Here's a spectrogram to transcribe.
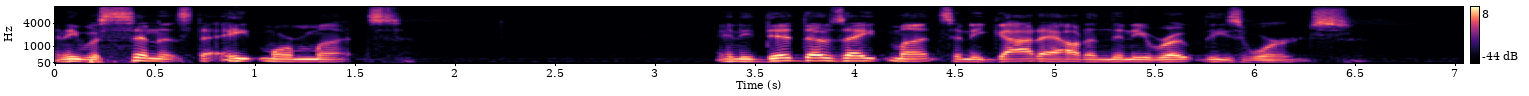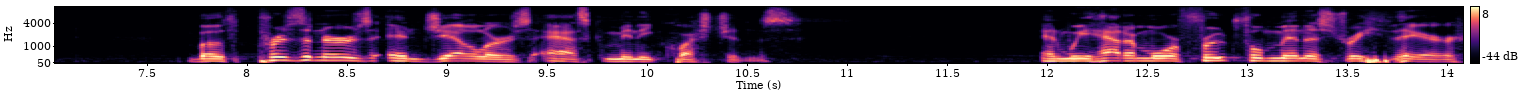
and he was sentenced to eight more months. And he did those eight months and he got out and then he wrote these words. Both prisoners and jailers ask many questions. And we had a more fruitful ministry there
